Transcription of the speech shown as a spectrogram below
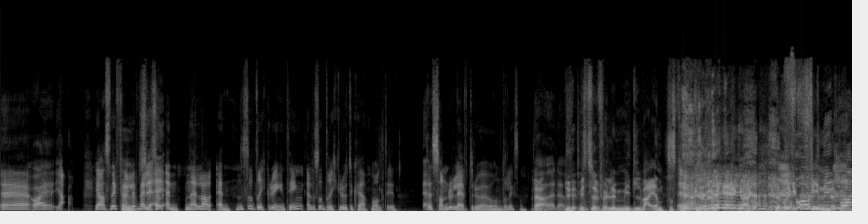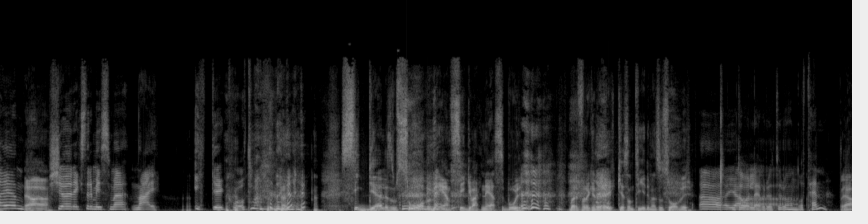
Eh, og jeg- ja. Ja, så jeg føler veldig Så jeg- sånn enten-eller. Enten så drikker du ingenting, eller så drikker du til hvert måltid. Det er sånn du levde du over 100, liksom. Ja, det er du, hvis du følger middelveien, så stryker du med med en gang. Det må du ikke finne på. Ja, ja. Kjør ekstremisme. Nei. Ikke quote meg. Sigge liksom sove med én sigg hvert nesebor. Bare for å kunne røyke samtidig mens du sover. Uh, ja. Da lever du til du er 105. Ja.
